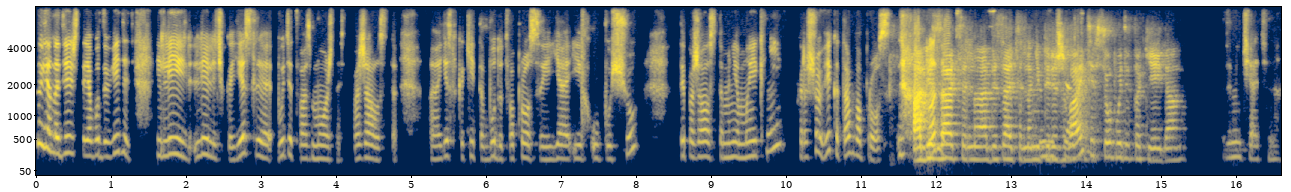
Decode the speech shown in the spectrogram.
Ну, я надеюсь, что я буду видеть. И Ли- Лилечка, если будет возможность, пожалуйста, а, если какие-то будут вопросы, и я их упущу, ты, пожалуйста, мне маякни. Хорошо, Вика, там вопрос. Обязательно, обязательно, не переживайте, все будет окей, да. Замечательно.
